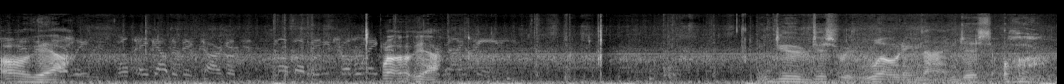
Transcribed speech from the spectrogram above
Oh, yeah. We'll take out the big target. Mop up any troublemakers. Well, yeah. Mark 19. Dude, just reloading that and just. Oh.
